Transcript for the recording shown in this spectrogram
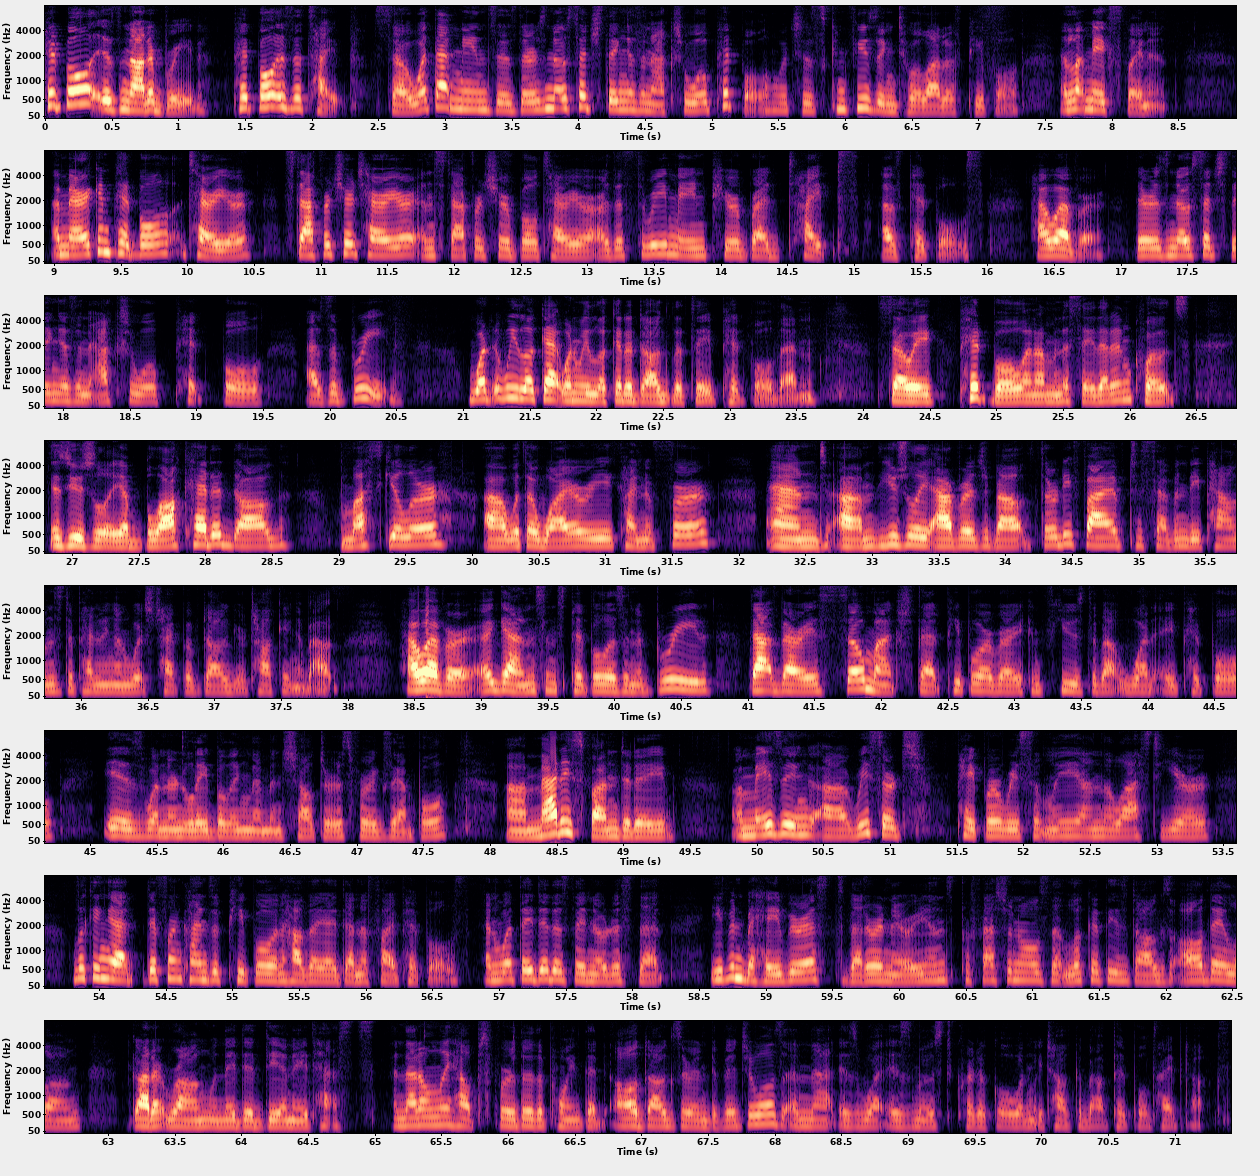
Pitbull is not a breed. Pitbull is a type. So what that means is there's no such thing as an actual pit bull, which is confusing to a lot of people. And let me explain it. American Pit Bull Terrier, Staffordshire Terrier, and Staffordshire Bull Terrier are the three main purebred types of pit bulls. However, there is no such thing as an actual pit bull as a breed. What do we look at when we look at a dog that's a pit bull then? So a pit bull, and I'm going to say that in quotes, is usually a block-headed dog, muscular, uh, with a wiry kind of fur and um, usually average about 35 to 70 pounds depending on which type of dog you're talking about. However, again, since pit bull isn't a breed, that varies so much that people are very confused about what a pit bull is when they're labeling them in shelters, for example. Um, Maddie's Fund did a amazing uh, research paper recently in the last year looking at different kinds of people and how they identify pit bulls. And what they did is they noticed that even behaviorists, veterinarians, professionals that look at these dogs all day long got it wrong when they did DNA tests. And that only helps further the point that all dogs are individuals and that is what is most critical when we talk about pit bull type dogs.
